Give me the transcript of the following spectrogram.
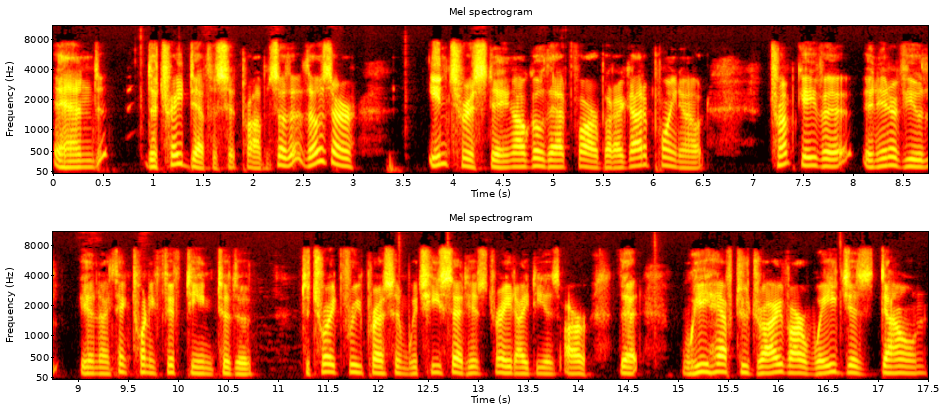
and the trade deficit problem. So th- those are interesting. I'll go that far, but I got to point out Trump gave a, an interview in, I think, 2015 to the Detroit Free Press in which he said his trade ideas are that we have to drive our wages down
